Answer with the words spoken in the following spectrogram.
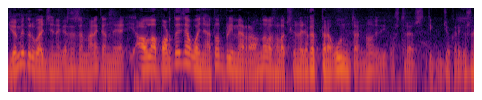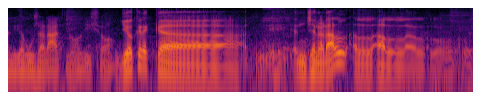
jo m'he trobat gent aquesta setmana que em deia a la porta ja ha guanyat el primer round de les eleccions, allò que et pregunten, no? I dic, ostres, dic, jo crec que és una mica agosarat, no?, dir això. Jo crec que, eh, en general, el, el, el, el,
